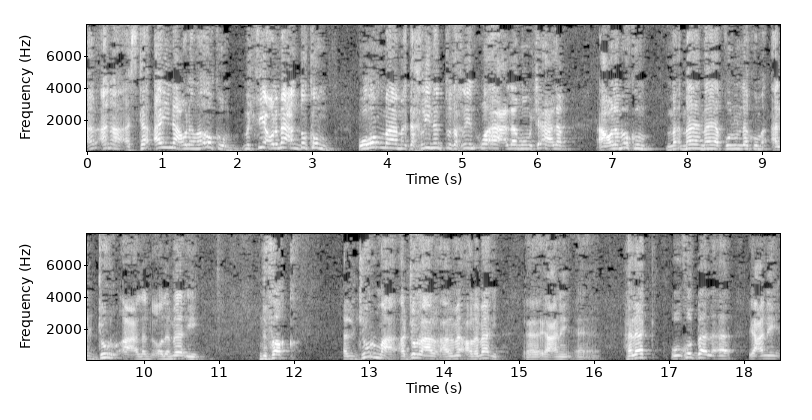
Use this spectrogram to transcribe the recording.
أنا أست... أين علماؤكم؟ مش في علماء عندكم؟ وهم داخلين أنتوا داخلين. وأعلم ومش أعلم. علماؤكم ما, ما, يقولون لكم الجرأة على العلماء؟ نفاق. الجرم الجرأة على العلماء علماء آه، يعني آه، هلاك. وخد بقى آه، يعني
